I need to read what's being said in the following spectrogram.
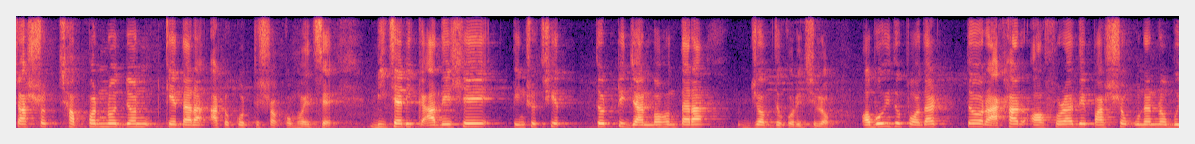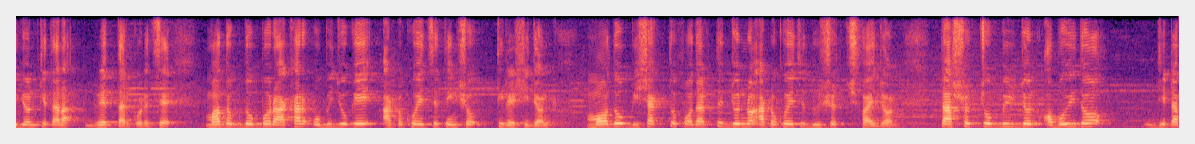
চারশো ছাপ্পান্ন জনকে তারা আটক করতে সক্ষম হয়েছে। বিচারিক আদেশে তিনশো ছিয়াত্তরটি যানবাহন তারা জব্দ করেছিল। অবৈধ পদার্থ রাখার অপরাধে পাঁচশো উনানব্বই জনকে তারা গ্রেপ্তার করেছে। মাদকদ্রব্য রাখার অভিযোগে আটক হয়েছে তিনশো তিরাশি জন। মদ ও বিষাক্ত পদার্থের জন্য আটক হয়েছে দুশো ছয় জন। চারশো চব্বিশ জন অবৈধ যেটা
